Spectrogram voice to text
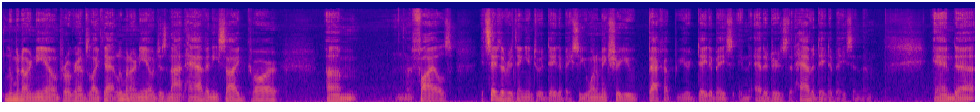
Luminar Neo and programs like that. Luminar Neo does not have any sidecar um, files. It saves everything into a database. So you want to make sure you back up your database in editors that have a database in them. And uh,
